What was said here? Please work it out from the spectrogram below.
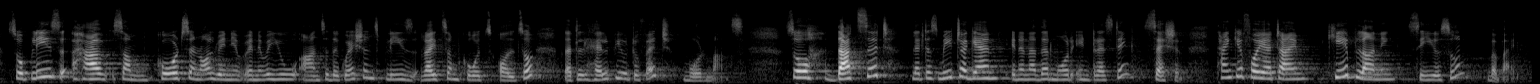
So, please have some quotes and all when you, whenever you answer the questions please write some quotes also that will help you to fetch more marks. So, that is it let us meet again in another more interesting session. Thank you for your time keep learning see you soon bye bye.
